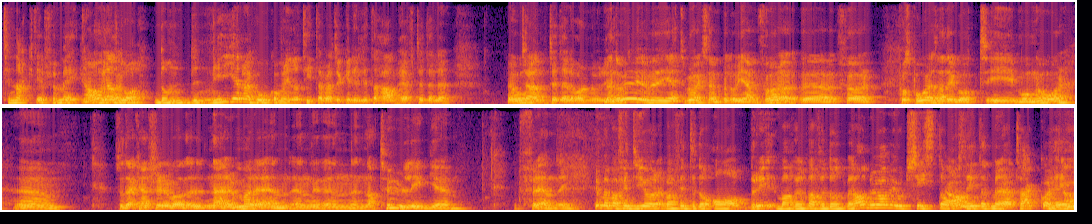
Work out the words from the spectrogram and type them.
till nackdel för mig. Ja, Medan ja, då de, den ny generation kommer in och tittar på det och tycker det är lite halvhäftigt eller Jo. töntigt eller vad det nu Men då är det ett jättebra exempel att jämföra. Eh, För På spåret hade ju gått i många år. Eh, Så där kanske det var närmare en, en, en naturlig eh, förändring. Ja, men varför inte göra, varför inte då avbryta, varför, varför då, ja nu har vi gjort sista Ja. avsnittet med det här. Tack och hej, Ja.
